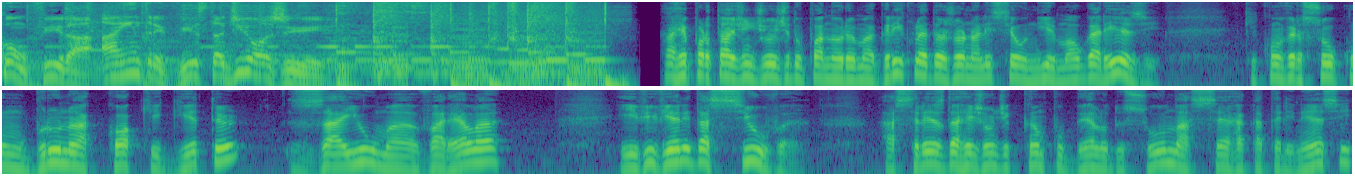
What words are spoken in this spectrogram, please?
Confira a entrevista de hoje. A reportagem de hoje do Panorama Agrícola é da jornalista Eunir Malgarese, que conversou com Bruna Koch-Getter, Zailma Varela e Viviane da Silva, as três da região de Campo Belo do Sul, na Serra Catarinense,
